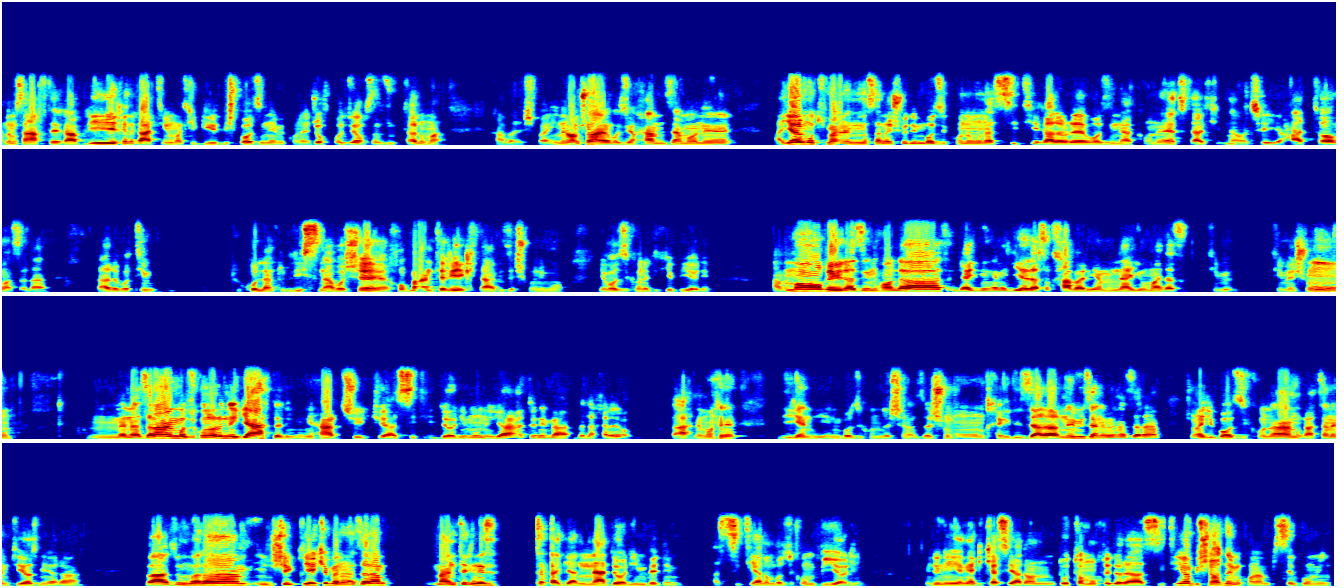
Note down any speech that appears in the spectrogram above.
مثلا هفته قبلی خیلی قطعی اومد که گریلیش بازی نمی‌کنه. جفت بازی مثلا زودتر اومد. خبرش. و اینا هم چون همه بازی همزمانه اگر مطمئن مثلا شدیم بازی کنه اون از سیتی قراره بازی نکنه ترکیب نباشه یا حتی مثلا قراره با تیم تو کلا تو لیست نباشه خب منطقی یک تعویضش کنیم و یه بازیکن دیگه بیاریم. اما غیر از این حالت یعنی یه درصد خبری هم نیومد از تیم تیمشون به نظر همین بازیکن رو نگه داریم. یعنی هر چی که از سیتی داریم و نگه داریم و بالاخره قهرمان دیگه دیگه یعنی بازیکن داشتن ازشون خیلی ضرر نمی‌زنه به نظرم. چون اگه بازی کنن قطعا امتیاز میارن. و از اون برم این شکلیه که به نظرم منطقی نیست اگر نداریم بدیم از سیتی الان بازیکن بیاریم. می‌دونی؟ یعنی اگه کسی الان دو تا مهره داره از سیتی من پیشنهاد نمی‌کنم سومین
